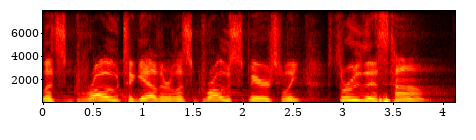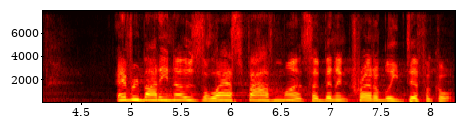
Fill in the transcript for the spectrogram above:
Let's grow together. Let's grow spiritually through this time. Everybody knows the last five months have been incredibly difficult.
